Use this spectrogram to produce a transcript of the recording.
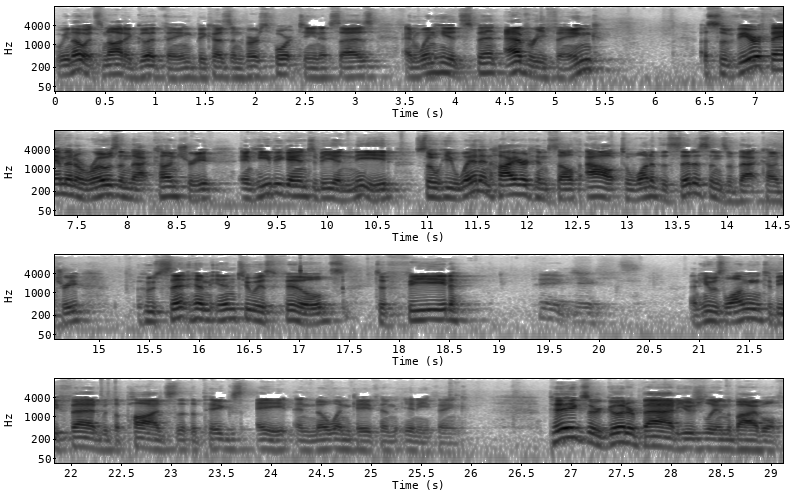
We know it's not a good thing because in verse 14 it says, And when he had spent everything, a severe famine arose in that country, and he began to be in need. So he went and hired himself out to one of the citizens of that country, who sent him into his fields to feed Pigs. and he was longing to be fed with the pods that the pigs ate, and no one gave him anything. Pigs are good or bad usually in the Bible.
